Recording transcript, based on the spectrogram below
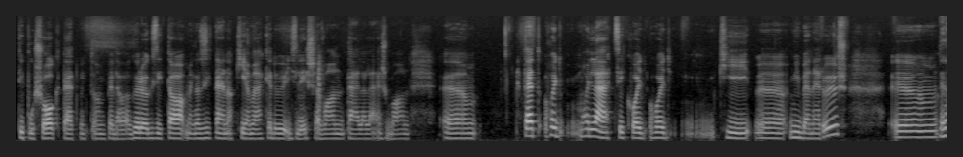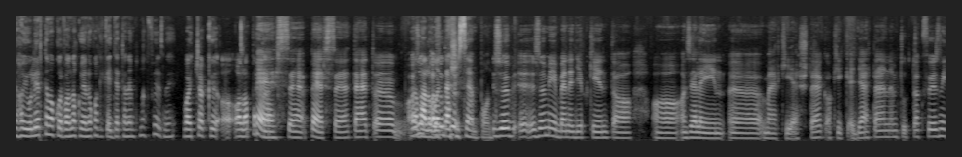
típusok, tehát mit tudom, például a görög zita, meg a zitának kiemelkedő ízlése van tálalásban, tehát, hogy, hogy látszik, hogy, hogy ki ö, miben erős. Ö, De ha jól értem, akkor vannak olyanok, akik egyáltalán nem tudnak főzni? Vagy csak alapokat? Persze, persze. Tehát, azok, a válogatási azok szempont. Zöb, zömében egyébként a, a, az elején ö, már kiestek, akik egyáltalán nem tudtak főzni.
